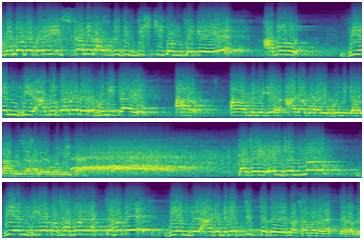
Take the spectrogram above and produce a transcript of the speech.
আমি মনে করি ইসলামী রাজনীতির দৃষ্টিকোণ থেকে আবু বিএনপি আবু তালেবের ভূমিকায় আর আওয়ামী লীগের আগাগোড়াই ভূমিকা হল আবু জাহালের ভূমিকা। কাজেই এই জন্য বিএনপিকে কথা মনে রাখতে হবে বিএনপির আগামী নেতৃত্বকে কথা মনে রাখতে হবে।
